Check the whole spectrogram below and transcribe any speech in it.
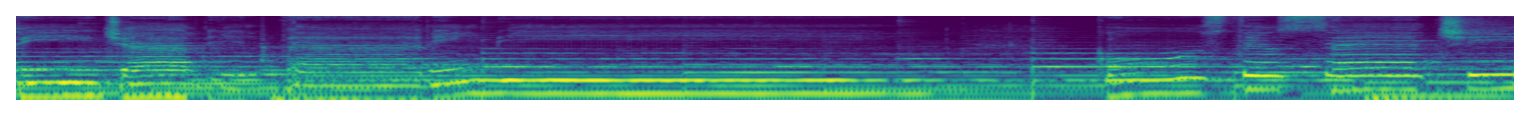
vinde habitar em mim com os teus sete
